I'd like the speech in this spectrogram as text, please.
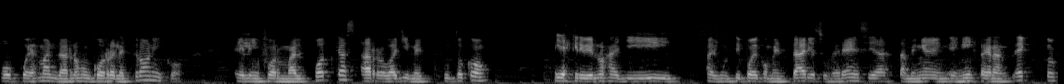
o puedes mandarnos un correo electrónico, elinformalpodcast.gmail.com y escribirnos allí algún tipo de comentario, sugerencias, también en, en Instagram. Eh, por,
